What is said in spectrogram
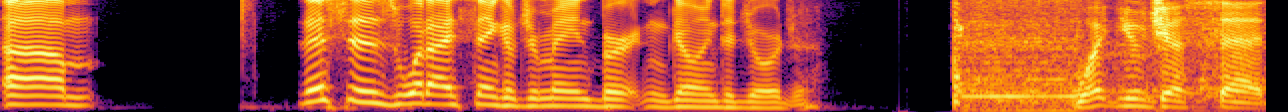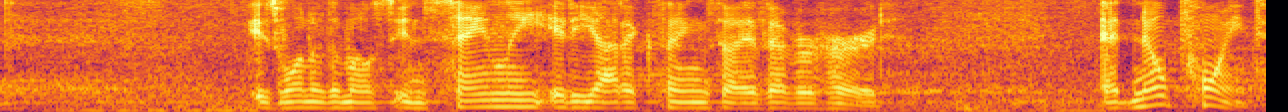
Um, this is what I think of Jermaine Burton going to Georgia. What you just said is one of the most insanely idiotic things I have ever heard. At no point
